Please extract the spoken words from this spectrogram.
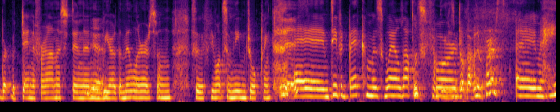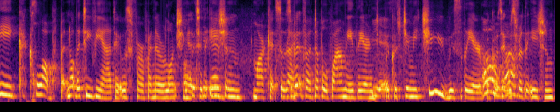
worked with Jennifer Aniston and yeah. We Are the Millers, and so if you want some name dropping, yes. um, David Beckham as well. That was oh, for. Drop that one in first. Um, Haig Club, but not the TV ad. It was for when they were launching oh, it to the again. Asian market. So right. it's a bit of a double whammy there yes. because Jimmy Choo was there oh, because wow. it was for the Asian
